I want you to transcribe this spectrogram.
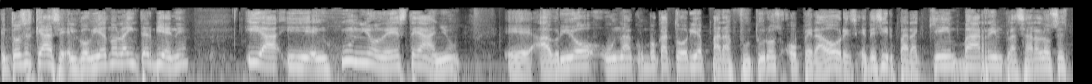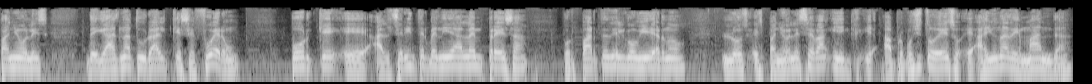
Entonces, ¿qué hace? El gobierno la interviene y, en junio de este año eh, abrió una convocatoria para futuros operadores, es decir, para quién va a reemplazar a los españoles de gas natural que se fueron, porque eh, al ser intervenida la empresa por parte del gobierno, los españoles se van. Y, a propósito de eso, eh, hay una demanda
